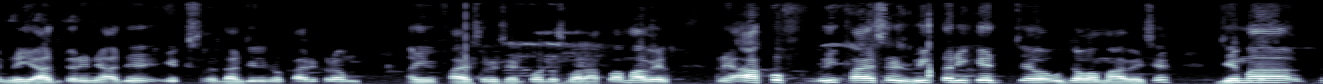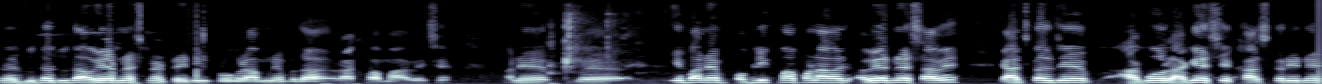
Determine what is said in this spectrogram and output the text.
એમને યાદ કરીને આજે એક શ્રદ્ધાંજલિનો કાર્યક્રમ અહીં ફાયર સર્વિસ હેડક્વાર્ટર્સમાં રાખવામાં આવેલ અને આખો વીક ફાયર સર્વિસ વીક તરીકે જ ઉજવવામાં આવે છે. જેમાં જુદા જુદા અવેરનેસના ટ્રેનિંગ પ્રોગ્રામને બધા રાખવામાં આવે છે. અને એ બાને પબ્લિકમાં પણ અવેરનેસ આવે કે આજકાલ જે આગો લાગે છે, ખાસ કરીને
